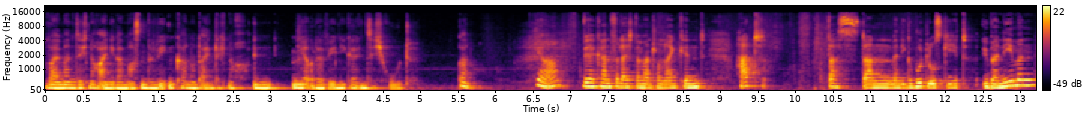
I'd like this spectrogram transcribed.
weil man sich noch einigermaßen bewegen kann und eigentlich noch in mehr oder weniger in sich ruht. Genau. Ja, wer kann vielleicht, wenn man schon ein Kind hat, das dann, wenn die Geburt losgeht, übernehmen,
